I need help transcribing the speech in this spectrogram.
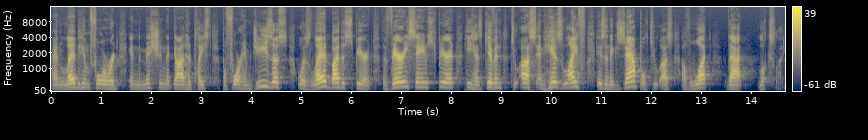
and led him forward in the mission that God had placed before him. Jesus was led by the Spirit, the very same Spirit he has given to us, and his life is an example to us of what that looks like.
